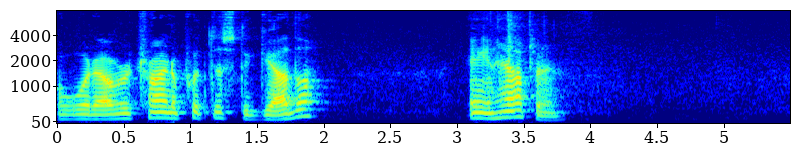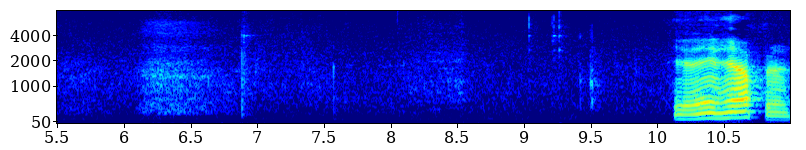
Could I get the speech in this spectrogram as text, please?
or whatever trying to put this together ain't happening. It ain't happening.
